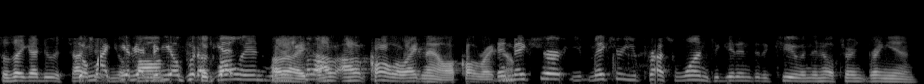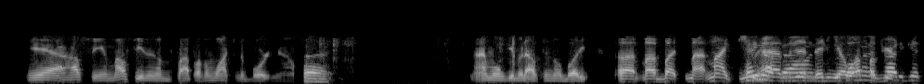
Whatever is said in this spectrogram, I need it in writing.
So all you got to do is touch So, it. Mike, and you you'll have that video put so up yet? call in. All right, call, I'll, I'll call right now. I'll call right and now. And make sure you make sure you press one to get into the queue, and then he'll turn bring you in. Yeah, I'll see him. I'll see the number pop up. I'm watching the board now. All right. I won't give it out to nobody. Uh, but, but Mike, do you hang have up, the Alan, video 'cause I'm up gonna of try your? to get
